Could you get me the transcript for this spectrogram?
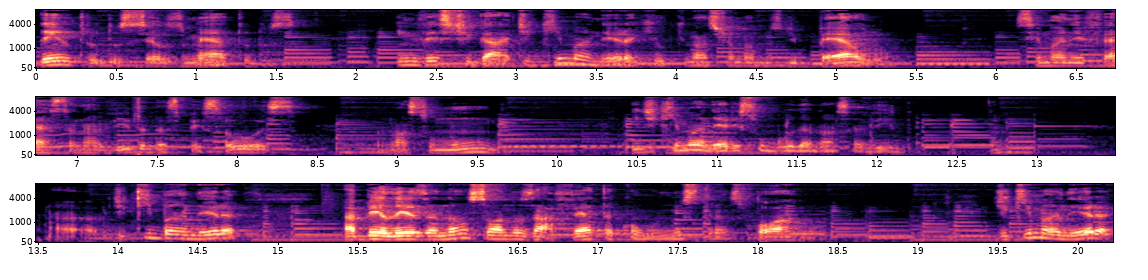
dentro dos seus métodos, investigar de que maneira aquilo que nós chamamos de belo se manifesta na vida das pessoas, no nosso mundo e de que maneira isso muda a nossa vida. Ah, de que maneira a beleza não só nos afeta, como nos transforma. De que maneira,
